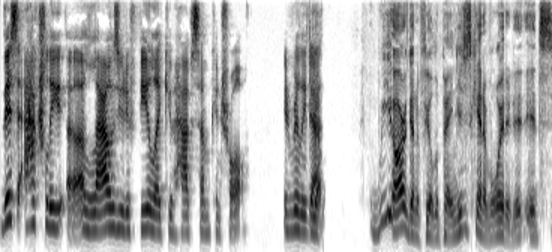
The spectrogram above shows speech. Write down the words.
this actually uh, allows you to feel like you have some control. It really does. Yep. we are going to feel the pain. You just can't avoid it. it it's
